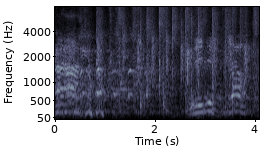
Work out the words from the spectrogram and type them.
Easy. Bravo.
